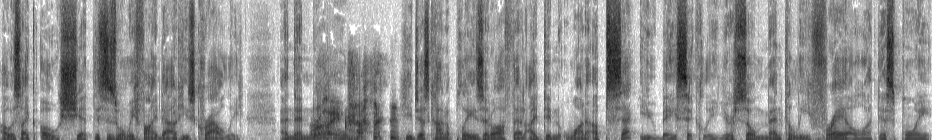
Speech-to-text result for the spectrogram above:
I was like, "Oh shit! This is when we find out he's Crowley." And then no, Right. he just kind of plays it off that I didn't want to upset you. Basically, you're so mentally frail at this point.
